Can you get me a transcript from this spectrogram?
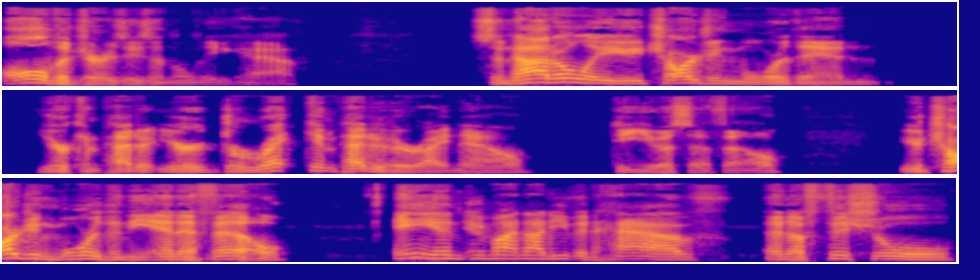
all the jerseys in the league have. So not only are you charging more than your competitor, your direct competitor right now, the USFL, you're charging more than the NFL, and you might not even have an official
